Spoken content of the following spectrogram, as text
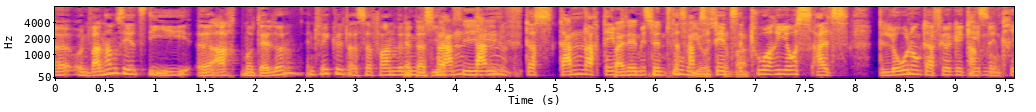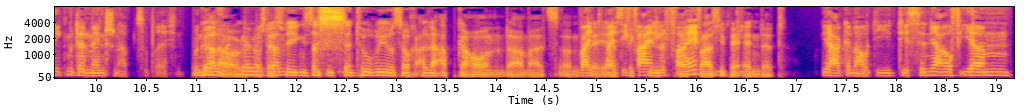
Äh, und wann haben sie jetzt die äh, acht Modelle entwickelt? Das erfahren wir Ja, nämlich Dann, dann, das, dann nachdem bei den mit den, das haben sie Centurios den gemacht. Centurios als Belohnung dafür gegeben, so. den Krieg mit den Menschen abzubrechen. Und da genau, genau. dann, Deswegen sind die Centurios auch alle abgehauen damals. Und Weil- der weil erste die Final Krieg war Five, quasi die- die- beendet. Ja, genau, die, die sind ja auf ihrem,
